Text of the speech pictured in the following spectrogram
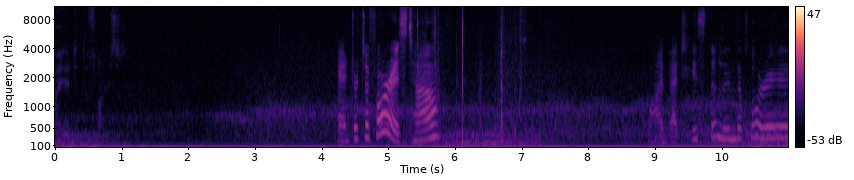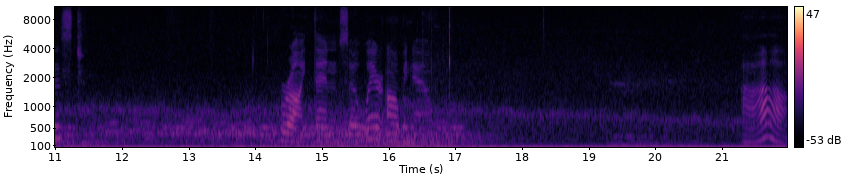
I entered the forest. Entered the forest, huh? I bet he's still in the forest. Right then, so where are we now? Ah.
